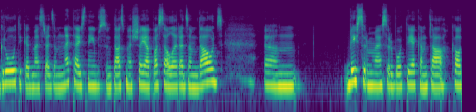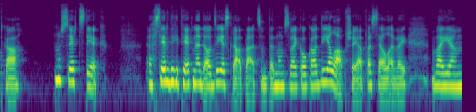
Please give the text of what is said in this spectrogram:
grūti, kad mēs redzam netaisnības, un tās mēs šajā pasaulē redzam daudz, um, visur mēs varbūt tiekam tā kaut kā nu, sirds tiek, sirdī tiek nedaudz ieskrāpēts, un tad mums vajag kaut kādu ielāpu šajā pasaulē, vai, vai um,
